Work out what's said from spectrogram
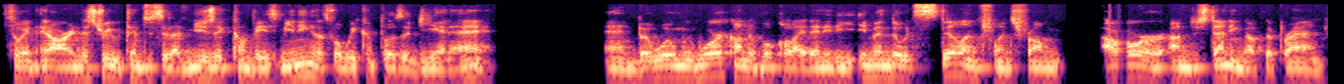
so in, in our industry we tend to say that music conveys meaning that's what we compose the dna and but when we work on the vocal identity even though it's still influenced from our understanding of the brand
